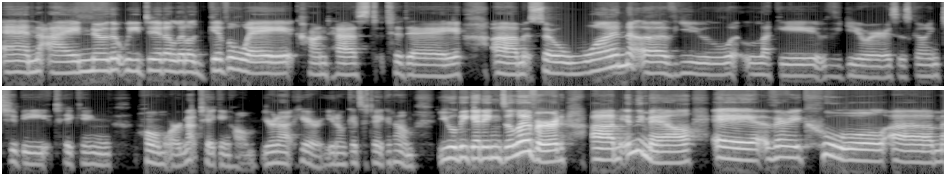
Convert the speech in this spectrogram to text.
And I know that we did a little giveaway contest today. Um, so one of you lucky viewers is going to be taking home or not taking home. You're not here. You don't get to take it home. You will be getting delivered um, in the mail a very cool um,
